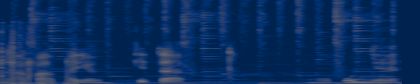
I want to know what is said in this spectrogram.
apa-apa yang kita punya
